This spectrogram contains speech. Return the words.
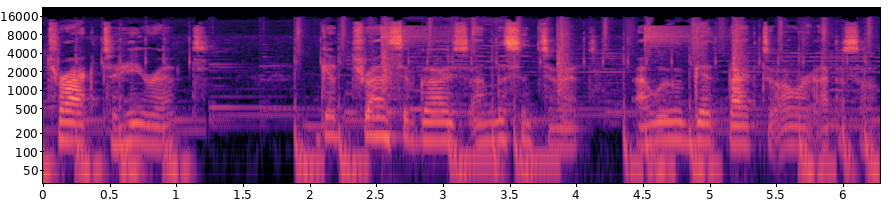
track to hear it Get transitive, guys, and listen to it, and we will get back to our episode.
